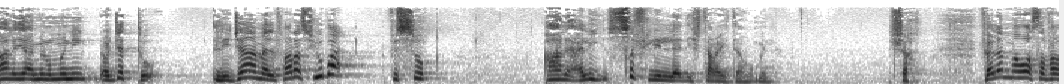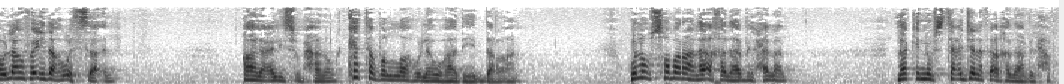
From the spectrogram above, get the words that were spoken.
قال يا أمير المؤمنين وجدت لجام الفرس يباع في السوق. قال علي صف لي الذي اشتريته منه. الشخص فلما وصفه له فإذا هو السائل. قال علي سبحان الله كتب الله له هذه الدراهم. ولو صبر لأخذها بالحلال. لكنه استعجل فأخذها بالحرام.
